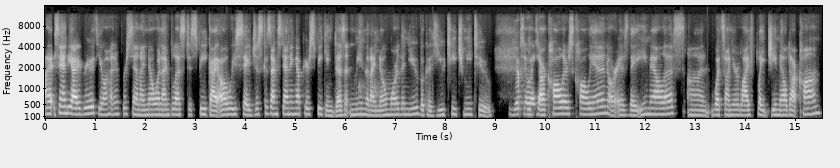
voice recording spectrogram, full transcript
I, Sandy, I agree with you 100%. I know when I'm blessed to speak, I always say just because I'm standing up here speaking doesn't mean that I know more than you because you teach me too. Yep. So, as our callers call in or as they email us on what's on your life plate gmail.com,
